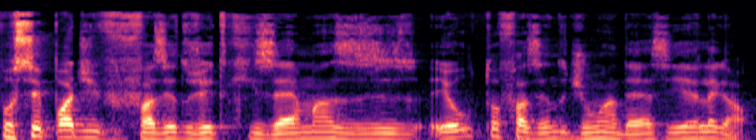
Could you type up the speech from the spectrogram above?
Você pode fazer do jeito que quiser, mas eu estou fazendo de 1 a 10 e é legal.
